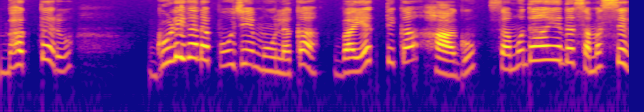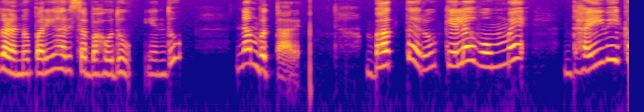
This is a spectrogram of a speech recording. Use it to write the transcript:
ಭಕ್ತರು ಗುಳಿಗನ ಪೂಜೆ ಮೂಲಕ ವೈಯಕ್ತಿಕ ಹಾಗೂ ಸಮುದಾಯದ ಸಮಸ್ಯೆಗಳನ್ನು ಪರಿಹರಿಸಬಹುದು ಎಂದು ನಂಬುತ್ತಾರೆ. ಭಕ್ತರು ಕೆಲವೊಮ್ಮೆ ದೈವಿಕ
